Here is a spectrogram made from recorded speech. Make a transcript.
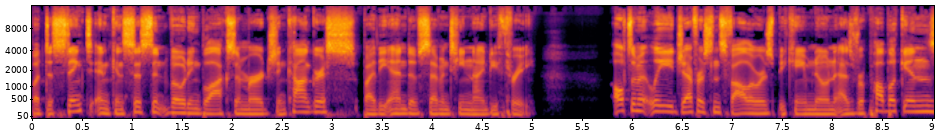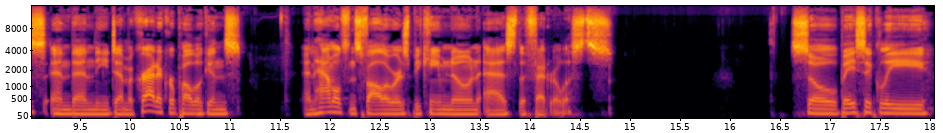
but distinct and consistent voting blocks emerged in Congress by the end of 1793. Ultimately, Jefferson's followers became known as Republicans and then the Democratic Republicans, and Hamilton's followers became known as the Federalists. So basically,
